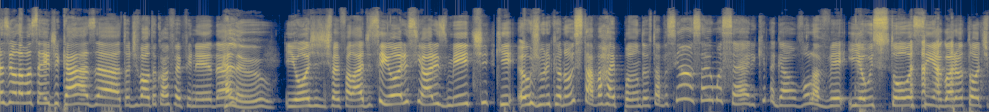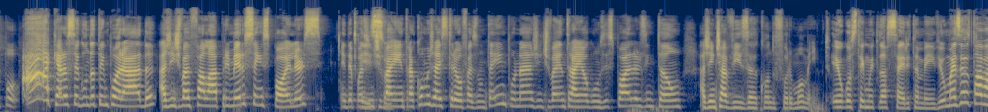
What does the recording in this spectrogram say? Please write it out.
Brasil, olá você aí de casa! Tô de volta com a Fê Pineda. Hello! E hoje a gente vai falar de Senhor e Senhora Smith, que eu juro que eu não estava hypando. Eu estava assim, ah, saiu uma série, que legal, vou lá ver. E eu estou assim, agora eu tô tipo, ah, quero a segunda temporada. A gente vai falar primeiro sem spoilers. E depois Isso. a gente vai entrar, como já estreou faz um tempo, né? A gente vai entrar em alguns spoilers, então a gente avisa quando for o momento. Eu gostei muito da série também, viu? Mas eu tava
